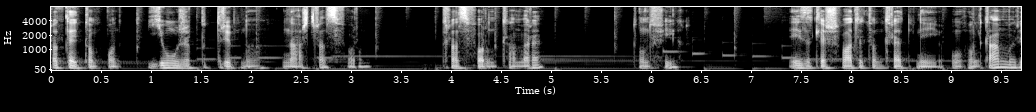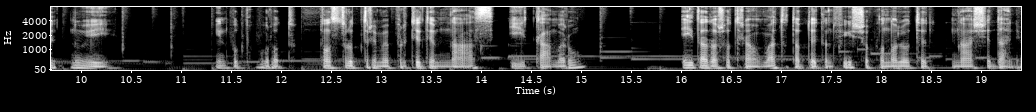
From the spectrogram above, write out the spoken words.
Rotate component. Йому вже потрібно наш трансформ, трансформ камери, config, і затлішувати конкретний угол камери, ну і інпут поворот. В конструкторі ми прокидаємо нас і камеру. І також отримаємо метод updateConfig, щоб оновлювати наші дані.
